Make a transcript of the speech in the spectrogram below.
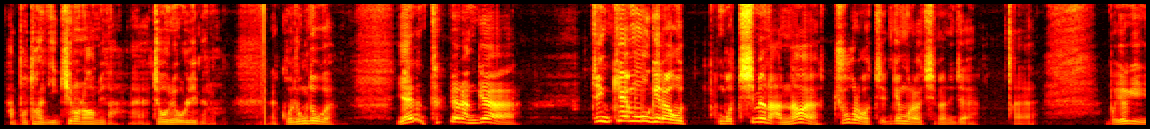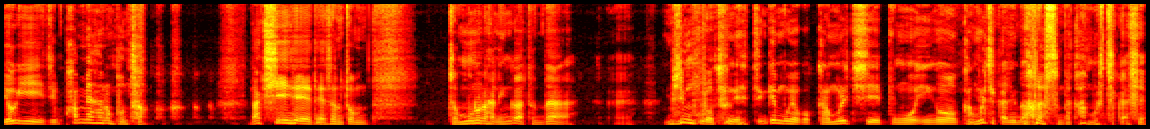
한 보통 한 2kg 나옵니다. 예, 저울에 올리면은 예, 그 정도가 얘는 특별한 게 찐깻묵이라고 뭐 치면 안 나와요. 죽으라고 찐깻묵이라고 치면 이제 예, 뭐 여기 여기 지금 판매하는 분도 낚시에 대해서는 좀 전문은 아닌 것 같은데 예, 민물 어종에 찐깻묵하고 가물치, 붕어, 잉어, 가물치까지 넣어놨습니다. 가물치까지.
